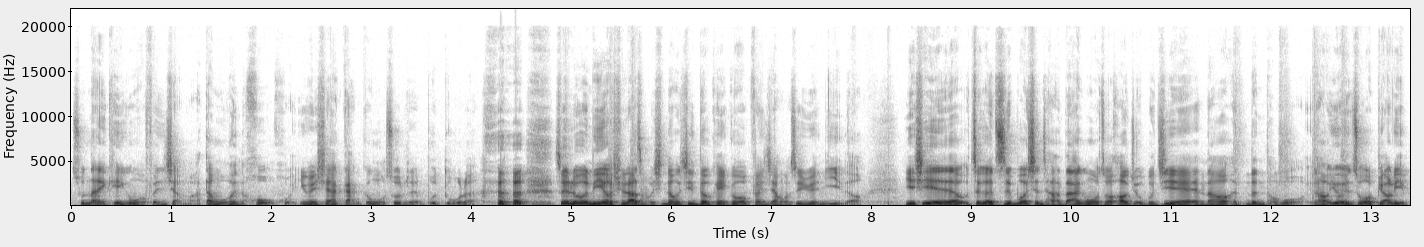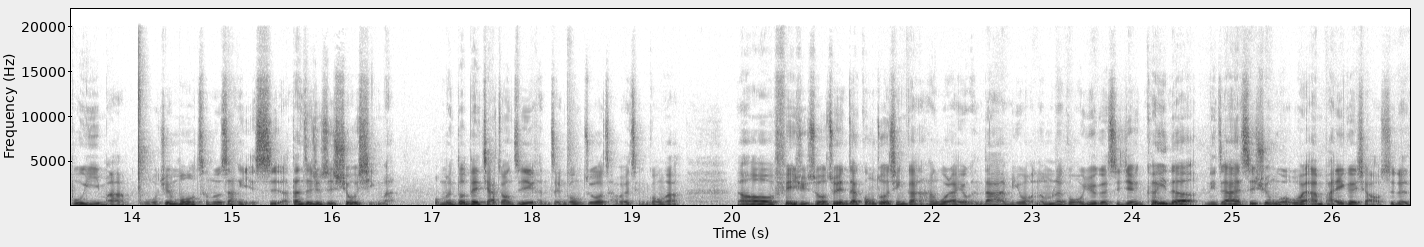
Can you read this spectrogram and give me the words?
说那你可以跟我分享嘛？但我很后悔，因为现在敢跟我说的人不多了。所以如果你有学到什么新东西，都可以跟我分享，我是愿意的哦。也谢谢这个直播现场大家跟我说好久不见，然后很认同我。然后又有人说我表里不一嘛？我觉得某种程度上也是啊。但这就是修行嘛，我们都得假装自己很成功，最后才会成功啊。然后费许说最近在工作、情感和未来有很大的迷惘，能不能跟我约个时间？可以的，你再私讯我，我会安排一个小时的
